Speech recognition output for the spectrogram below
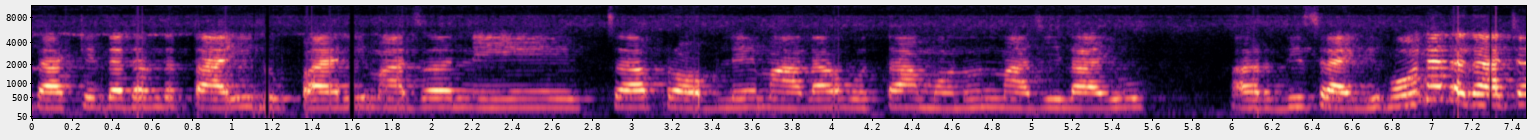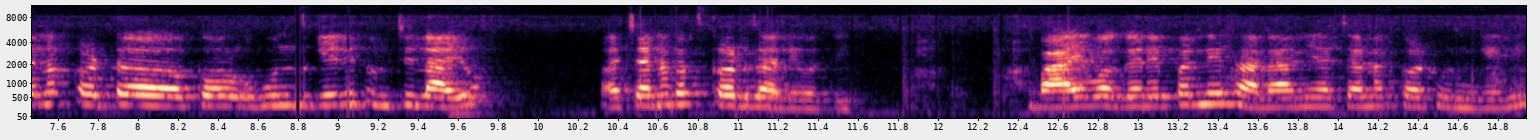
राकेश दादा म्हणजे ताई दुपारी माझं नेटचा प्रॉब्लेम आला होता म्हणून माझी लाईव्ह अर्धीच राहिली. हो ना दादा अचानक कट होऊन गेली तुमची लाईव्ह अचानकच कट झाली होती. बाय वगैरे पण नाही झाला आणि अचानक कट होऊन गेली.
